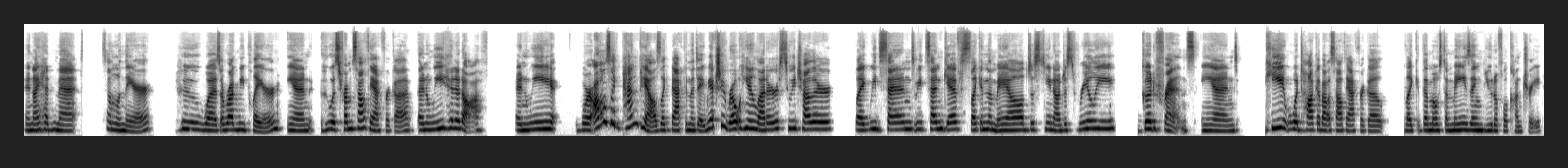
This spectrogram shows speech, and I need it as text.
and I had met someone there who was a rugby player and who was from South Africa. And we hit it off and we were almost like pen pals like back in the day. We actually wrote hand letters to each other. Like we'd send we'd send gifts like in the mail, just you know, just really good friends. And he would talk about South Africa like the most amazing beautiful country,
